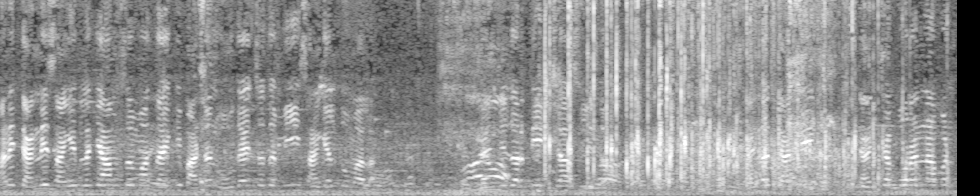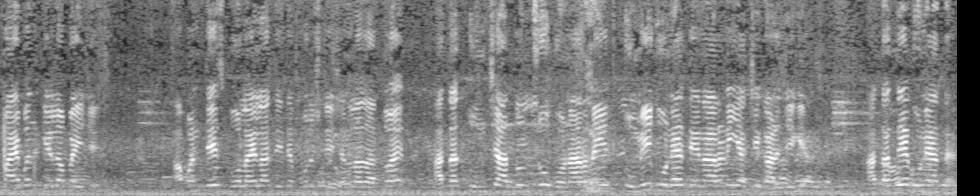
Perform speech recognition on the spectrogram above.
आणि त्यांनी सांगितलं की आमचं मत आहे की भांडण होऊ द्यायचं तर मी सांगेल तुम्हाला. त्यांची जर ती इच्छा असली तर. त्यांनी त्यांच्या पोरांना आपण पायबंद केलं पाहिजे. आपण तेच बोलायला तिथे पोलीस स्टेशनला जातोय. आता तुमच्या हातून चूक होणार नाही तुम्ही गुन्ह्यात येणार नाही याची काळजी घ्या. आता ते गुन्ह्यात आहे.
